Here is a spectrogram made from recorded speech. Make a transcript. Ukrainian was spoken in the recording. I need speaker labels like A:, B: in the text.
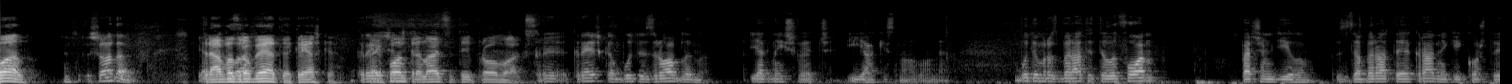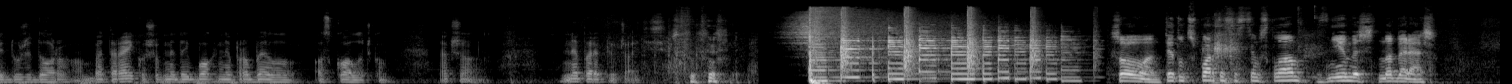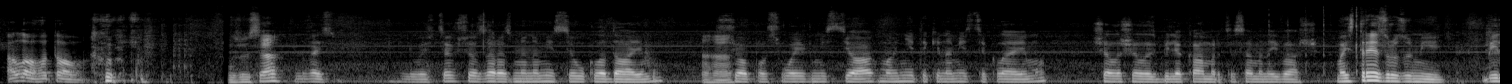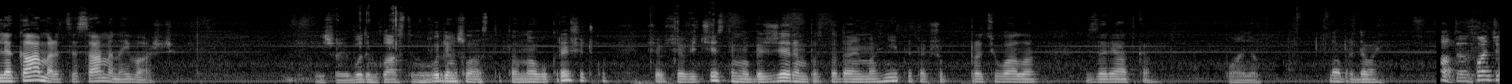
A: Вон,
B: Що там? Я
A: треба
B: так
A: зробити, кришка.
B: Кришечка.
A: iPhone 13 Pro Max.
B: кри- Кришка буде зроблена якнайшвидше і якісно головне. Будемо розбирати телефон першим ділом. Забирати екран, який коштує дуже дорого. Батарейку, щоб, не дай Бог, не пробило осколочком. Так що не переключайтеся.
A: Що, Вован, ти тут шпортишся з цим склом, знімеш, набереш.
B: Алло, готово.
A: Вже все?
B: Дивись, дивись, це все зараз ми на місце укладаємо.
A: Ага.
B: Все по своїх місцях, магнітики на місце клеїмо. Ще лишилось біля камер, це саме найважче. Майстри зрозуміють, біля камер це саме найважче.
A: І що, і будемо класти нову
B: Будемо
A: кришку.
B: класти там нову кришечку, ще все відчистимо, безжиримо, поскладаємо магніти, так щоб працювала зарядка.
A: Поняв.
B: Добре, давай.
A: О, телефончик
